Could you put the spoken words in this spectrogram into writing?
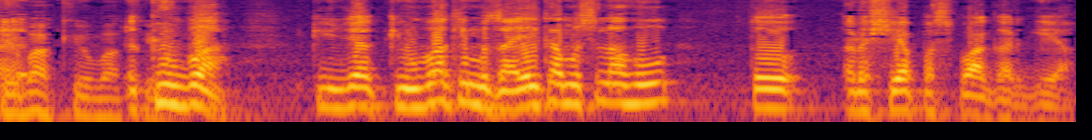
क्यूबा क्यूबा क्यूबा क्यूबा के मसाइल का मसला हो तो रशिया पसपा कर गया।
